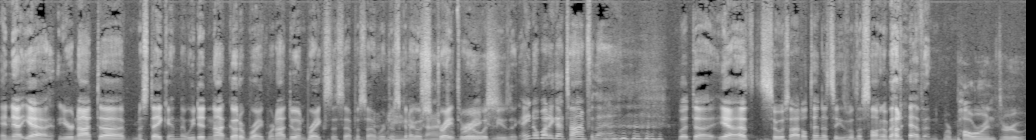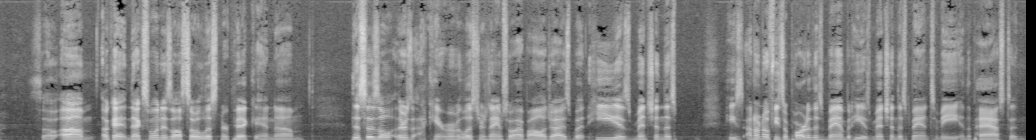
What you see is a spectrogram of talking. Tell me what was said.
and uh, yeah, you're not uh, mistaken that we did not go to break. We're not doing breaks this episode. We're We just going to go straight through with music. Ain't nobody got time for that. but uh, yeah, that's suicidal tendencies with a song about heaven. We're powering through. So, um, okay, next one is also a listener pick, and um, this is a there's I can't remember the listener's name, so I apologize, but he has mentioned this. He's I don't know if he's a part of this band, but he has mentioned this band to me in the past, and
